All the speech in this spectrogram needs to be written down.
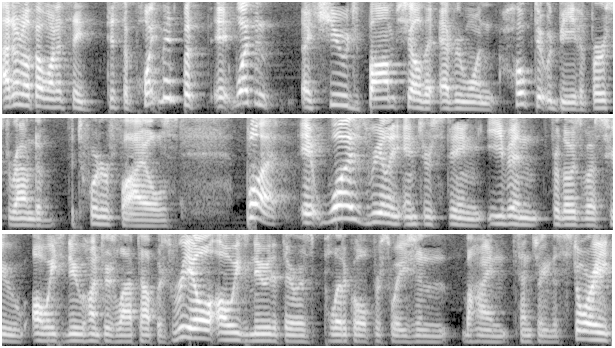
I don't know if I want to say disappointment, but it wasn't a huge bombshell that everyone hoped it would be the first round of the Twitter files. But it was really interesting, even for those of us who always knew Hunter's laptop was real, always knew that there was political persuasion behind censoring the story.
